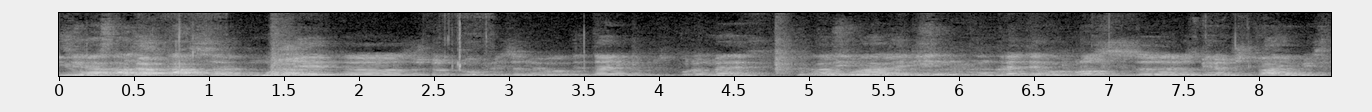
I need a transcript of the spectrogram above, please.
Сега, аз, Да. аз, ако може, а, защото влизаме в детайли, които според мен има един конкретен въпрос, разбирам, че това е юрист,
